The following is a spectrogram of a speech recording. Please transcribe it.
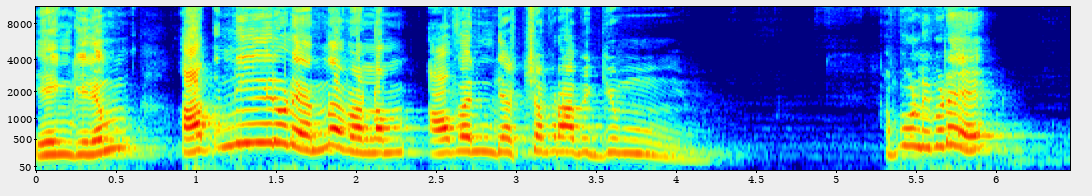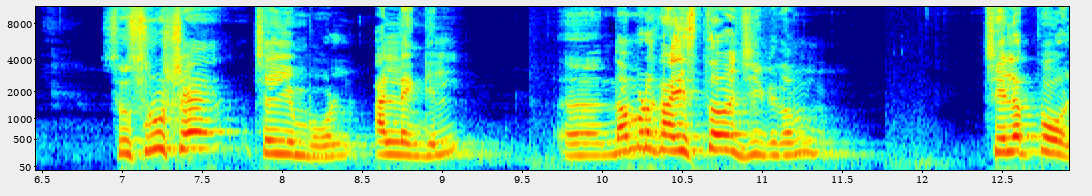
എങ്കിലും അഗ്നിയിലൂടെ എന്ന വണ്ണം അവൻ രക്ഷ പ്രാപിക്കും അപ്പോൾ ഇവിടെ ശുശ്രൂഷ ചെയ്യുമ്പോൾ അല്ലെങ്കിൽ നമ്മുടെ ക്രൈസ്തവ ജീവിതം ചിലപ്പോൾ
